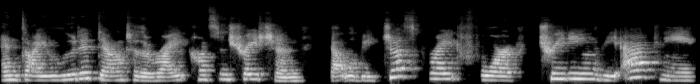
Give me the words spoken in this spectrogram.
and dilute it down to the right concentration that will be just right for treating the acne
